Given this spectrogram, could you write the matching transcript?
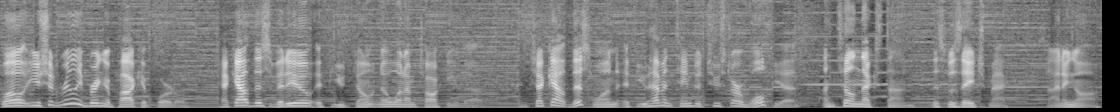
Well, you should really bring a pocket portal. Check out this video if you don't know what I'm talking about. And check out this one if you haven't tamed a two star wolf yet. Until next time, this was HMAC, signing off.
